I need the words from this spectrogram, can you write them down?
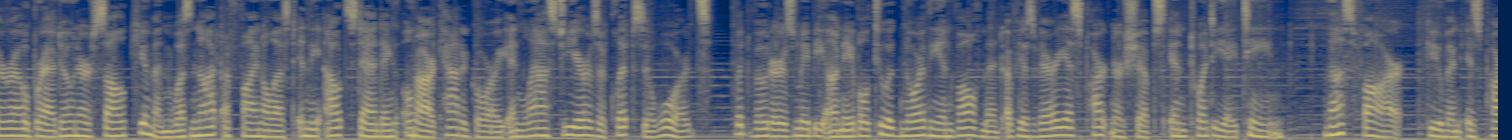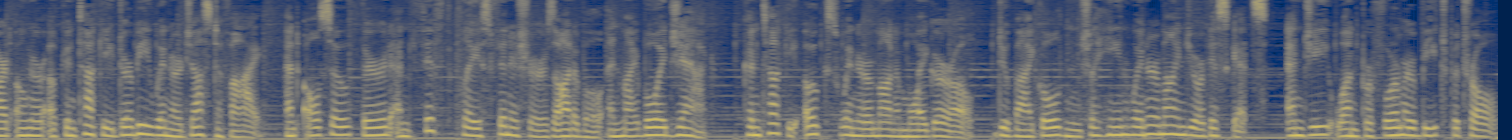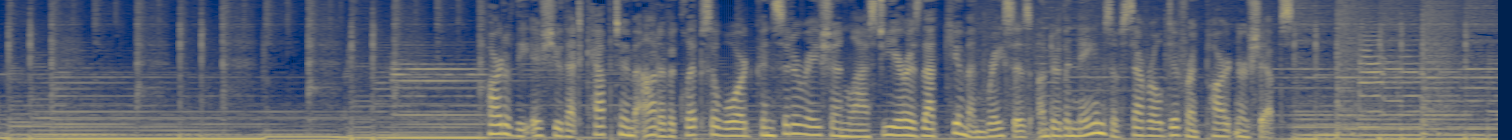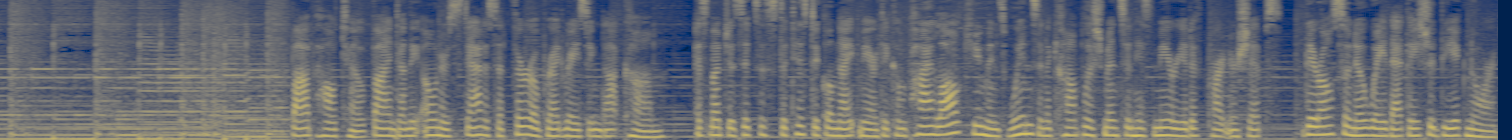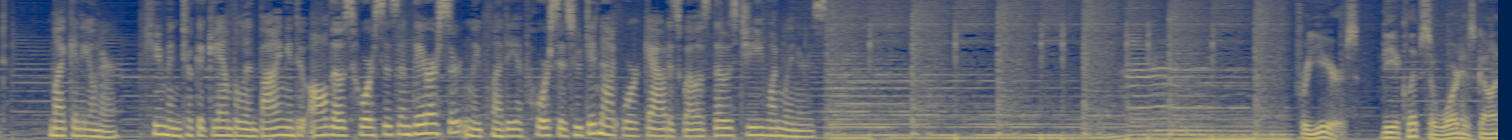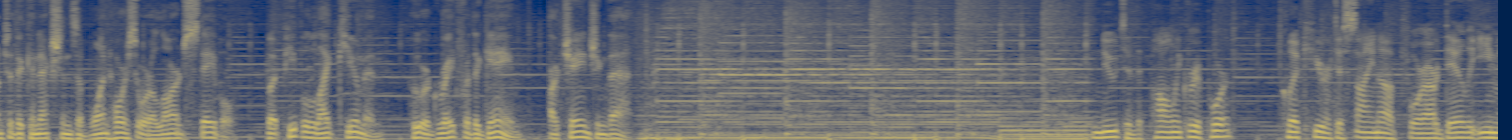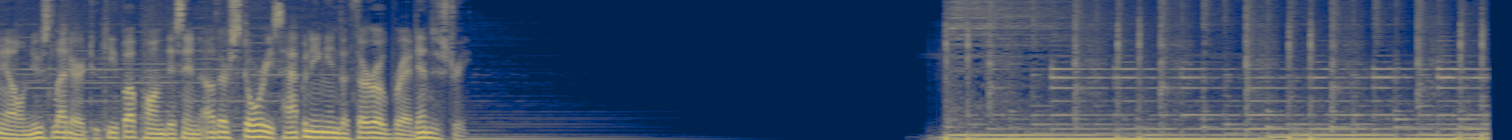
Thoroughbred owner Sol Kumin was not a finalist in the Outstanding Owner category in last year's Eclipse Awards, but voters may be unable to ignore the involvement of his various partnerships in 2018. Thus far, Kumin is part owner of Kentucky Derby winner Justify, and also third and fifth place finishers Audible and My Boy Jack. Kentucky Oaks winner Monomoy Girl, Dubai Golden Shaheen winner Mind Your Biscuits, and G1 performer Beach Patrol. Part of the issue that kept him out of Eclipse Award consideration last year is that Kumin races under the names of several different partnerships. Bob Ehalt opined on the owner's status at thoroughbredracing.com. As much as it's a statistical nightmare to compile all Kumin's wins and accomplishments in his myriad of partnerships, there also no way that they should be ignored. Mike any owner, Kumin took a gamble in buying into all those horses and there are certainly plenty of horses who did not work out as well as those G1 winners. For years, the Eclipse Award has gone to the connections of one horse or a large stable, but people like Kumin, who are great for the game, are changing that. New to the Paulick Report? Click here to sign up for our daily email newsletter to keep up on this and other stories happening in the thoroughbred industry.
